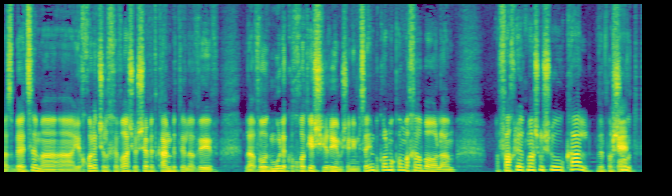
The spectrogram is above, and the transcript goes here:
אז בעצם היכולת של חברה שיושבת כאן בתל אביב, לעבוד מול לקוחות ישירים שנמצאים בכל מקום אחר בעולם, הפך להיות משהו שהוא קל ופשוט. כן.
